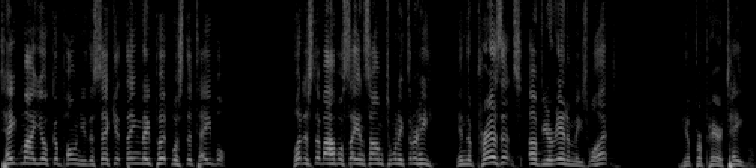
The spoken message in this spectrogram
Take my yoke upon you. The second thing they put was the table. What does the Bible say in Psalm 23? In the presence of your enemies, what? He'll prepare a table.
